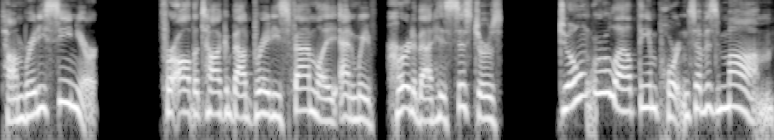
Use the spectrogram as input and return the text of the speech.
Tom Brady Sr. For all the talk about Brady's family, and we've heard about his sisters, don't rule out the importance of his mom.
